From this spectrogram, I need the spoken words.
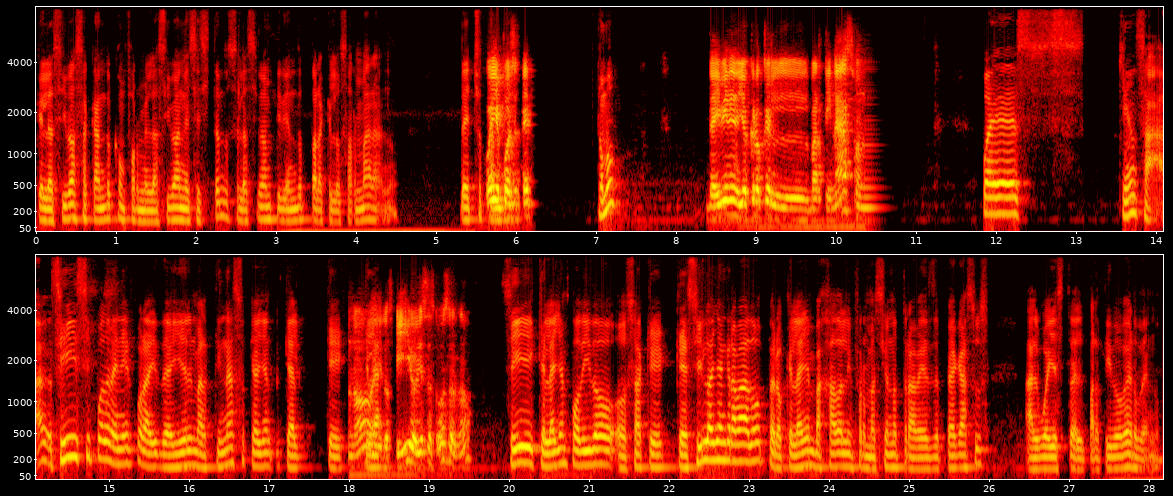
que las iba sacando conforme las iba necesitando, se las iban pidiendo para que los armara, ¿no? De hecho... Oye, pues... Eh, ¿Cómo? De ahí viene yo creo que el Martinazo. Pues... ¿Quién sabe? Sí, sí puede venir por ahí, de ahí el Martinazo que hayan... Que, que, no, y los pillos y esas cosas, ¿no? Sí, que le hayan podido, o sea, que, que sí lo hayan grabado, pero que le hayan bajado la información a través de Pegasus al güey este del Partido Verde, ¿no? O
